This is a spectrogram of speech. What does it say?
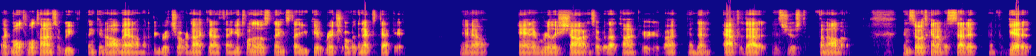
like multiple times a week thinking, oh man, I'm going to be rich overnight kind of thing. It's one of those things that you get rich over the next decade, you know, and it really shines over that time period, right? And then after that, it's just phenomenal. And so it's kind of a set it and forget it,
